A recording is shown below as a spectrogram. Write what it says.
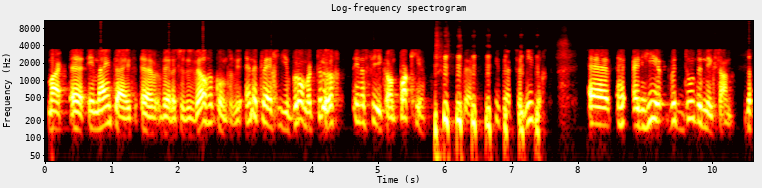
Maar in mijn tijd werden ze dus wel gecontroleerd. En dan kreeg je je brommer terug in een vierkant pakje. Die werd, die werd vernietigd. Uh, en hier, we doen er niks aan. De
